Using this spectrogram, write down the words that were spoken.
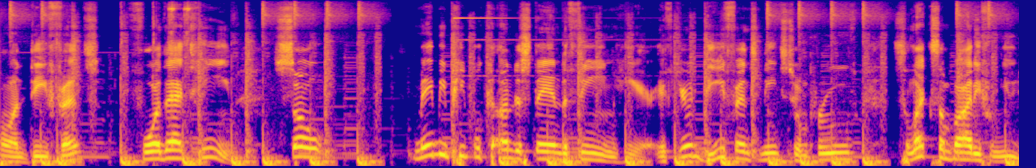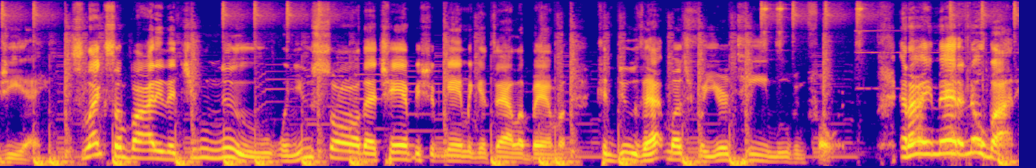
on defense for that team. So maybe people can understand the theme here. If your defense needs to improve, select somebody from UGA. Select somebody that you knew when you saw that championship game against Alabama can do that much for your team moving forward. And I ain't mad at nobody.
